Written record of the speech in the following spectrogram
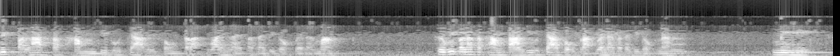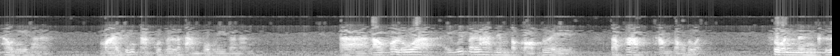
วิปลาสธรรมที่พระเจ้าได้ทรงตรัสไว้ในพระไตรปิฎกไว้นั้นมาก คือวิปลาสธรรมตามที่พระเจ้าทรงตรัสไว้ในพระไตรปิฎกนั้น มีเท่านี้เท่านั้นหมายถึงอกุศลธรรมพวกนี้เท่านั้นเราก็รู้ว่าไอ้วิปลาสเนี่ยประกอบด้วยสภาพธรรมสองส่วน ส่วนหนึ่งคือ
